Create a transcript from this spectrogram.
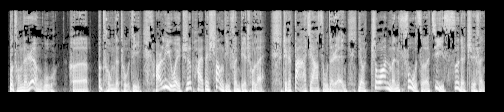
不同的任务。和不同的土地，而立位支派被上帝分别出来。这个大家族的人要专门负责祭司的职分，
